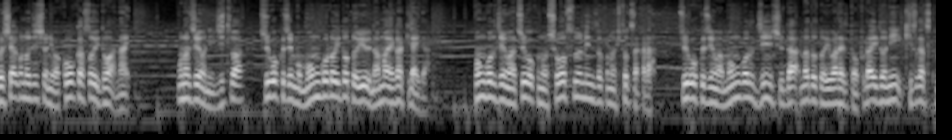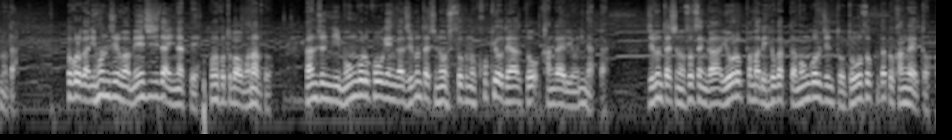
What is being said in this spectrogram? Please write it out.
ロシア語の辞書にはコーカソイドはない。同じように、実は中国人もモンゴロイドという名前が嫌いだ。モンゴル人は中国の少数民族の一つだから、中国人はモンゴル人種だなどと言われるとプライドに傷がつくのだ。ところが日本人は明治時代になってこの言葉を学ぶと、単純にモンゴル高原が自分たちの種族の故郷であると考えるようになった。自分たちの祖先がヨーロッパまで広がったモンゴル人と同族だと考えると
